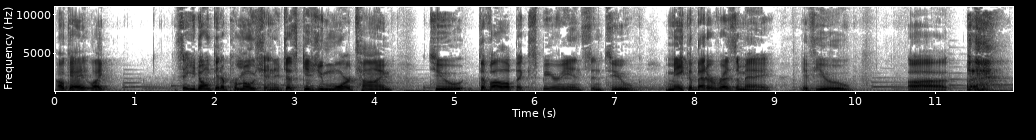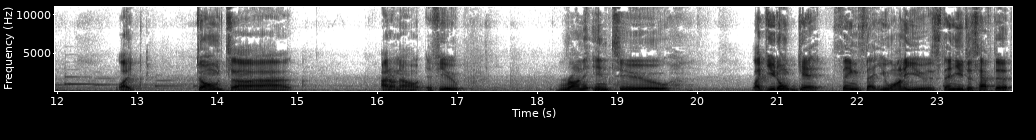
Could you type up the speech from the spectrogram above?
okay, like, say you don't get a promotion, it just gives you more time to develop experience and to make a better resume. If you, uh, like, don't, uh, I don't know, if you run into, like, you don't get things that you want to use, then you just have to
